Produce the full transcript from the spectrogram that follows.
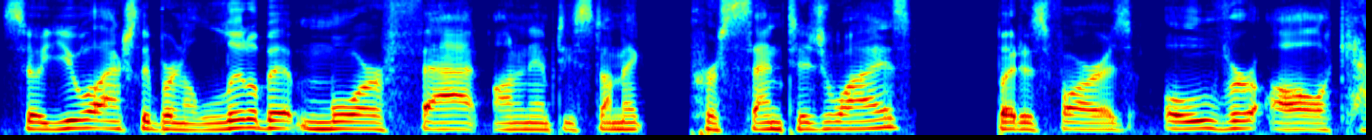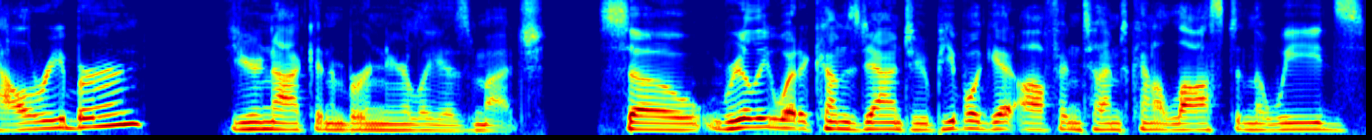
So you will actually burn a little bit more fat on an empty stomach percentage wise. But as far as overall calorie burn, you're not going to burn nearly as much. So, really, what it comes down to, people get oftentimes kind of lost in the weeds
